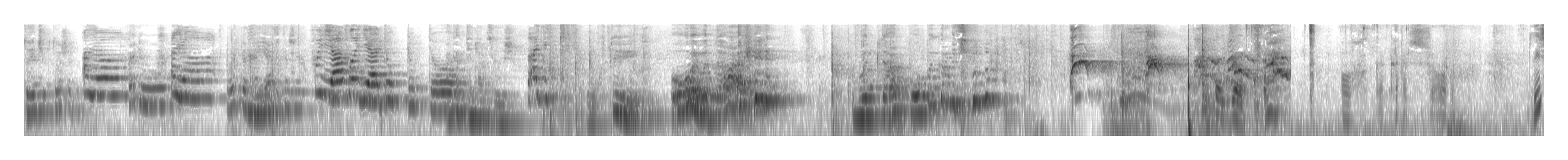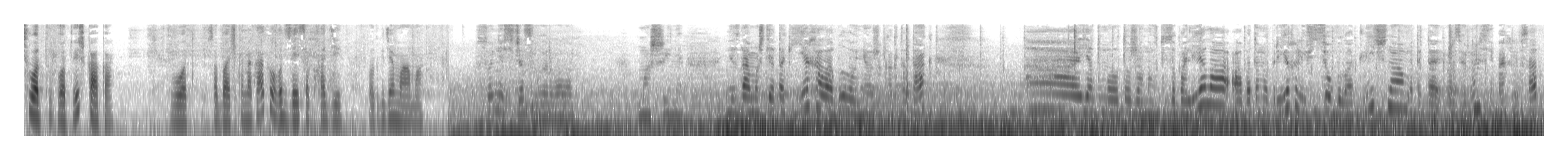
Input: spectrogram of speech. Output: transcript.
зайчик тоже. Алло. Вот она я, скажи. А как ты танцуешь? Ух ты. Ой, вот так. Вот так попы крутим. Ох, как хорошо. Видишь, вот, вот, видишь, кака? Вот, собачка накакала. Вот здесь обходи. Вот где мама. Соня сейчас вырвала в машине. Не знаю, может, я так ехала, было у нее уже как-то так. А, Я думала, тоже она вот заболела, а потом мы приехали, и все было отлично. Мы тогда развернулись, не поехали в сад.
